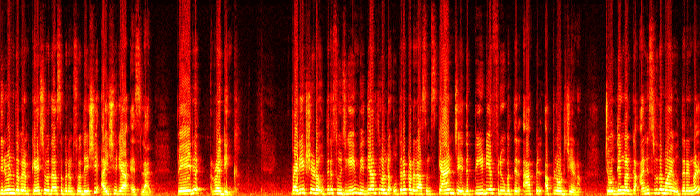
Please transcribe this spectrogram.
തിരുവനന്തപുരം കേശവദാസപുരം സ്വദേശി ഐശ്വര്യ എസ് ലാൽ. പേര് റെഡിങ്. പരീക്ഷയുടെ ഉത്തരസൂചികയും വിദ്യാർത്ഥികളുടെ ഉത്തരക്കടലാസും സ്കാൻ ചെയ്ത് പി രൂപത്തിൽ ആപ്പിൽ അപ്ലോഡ് ചെയ്യണം. ചോദ്യങ്ങൾക്ക് അനുസൃതമായ ഉത്തരങ്ങൾ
